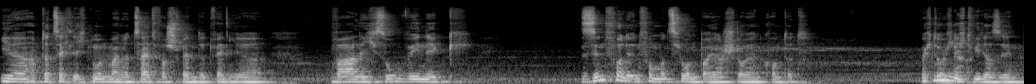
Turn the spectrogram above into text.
Ihr habt tatsächlich nun meine Zeit verschwendet, wenn ihr wahrlich so wenig sinnvolle Informationen beisteuern konntet. Möchte euch Ja. nicht wiedersehen.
